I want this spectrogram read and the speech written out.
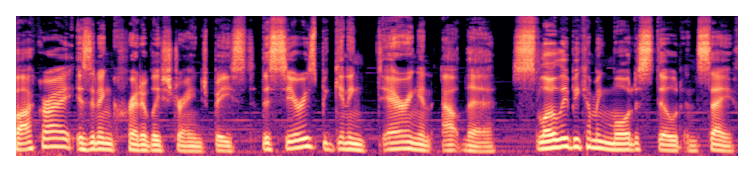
Far Cry is an incredibly strange beast, the series beginning daring and out there, slowly becoming more distilled and safe.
